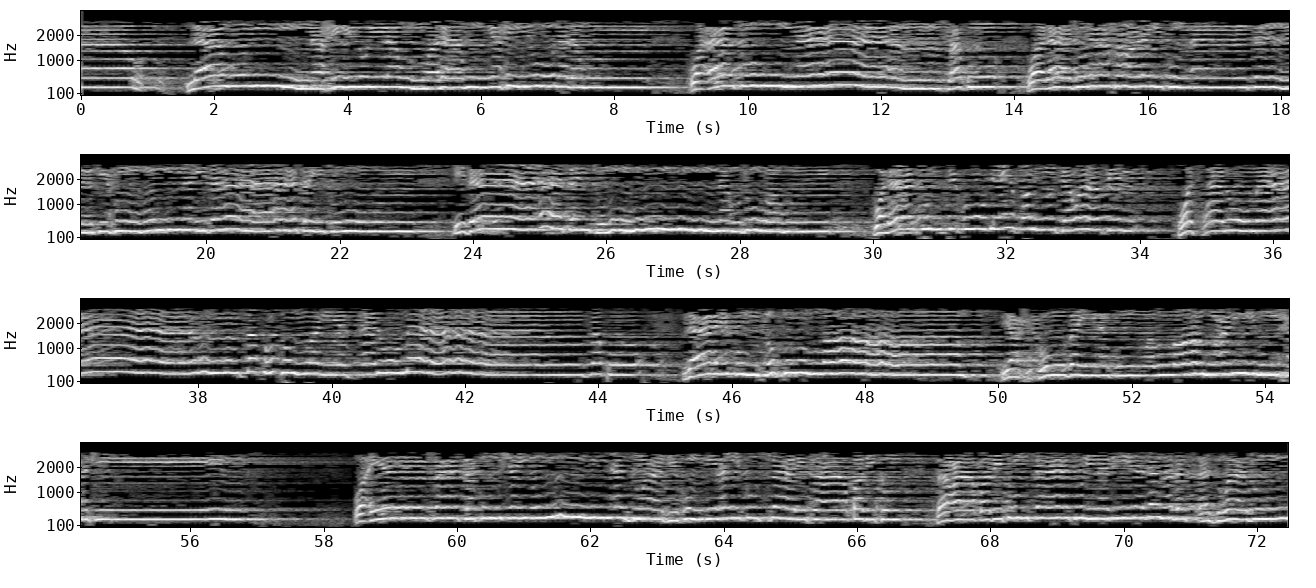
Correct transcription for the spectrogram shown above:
لا هن حل لهم ولا هم يحلون لهم وآتوهم أنفقوا ولا جناح عليكم أن تنكحوهن إذا آتيتموهن إذا آتيتموهن أجورهن. ولا تمسكوا بعظم الكوافر واسألوا ما أنفقتم وليسألوا ما أنفقوا ذلكم حكم الله يحكم بينكم والله عليم حكيم. وإن فاتكم شيء من أزواجكم إلى الكفار فعاقبتم فعاقبتم فآتوا الذين ذهبت أزواجهم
